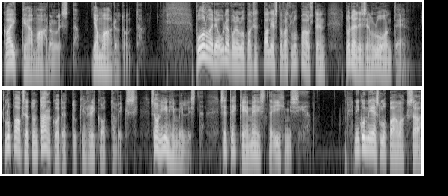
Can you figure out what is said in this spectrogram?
kaikkea mahdollista ja mahdotonta. Puolueiden uuden vuoden lupaukset paljastavat lupausten todellisen luonteen. Lupaukset on tarkoitettukin rikottaviksi. Se on inhimillistä. Se tekee meistä ihmisiä. Niin kuin mies lupaa maksaa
